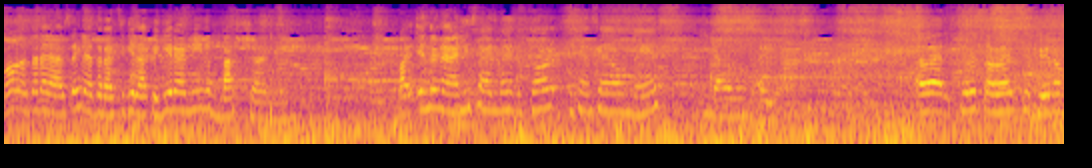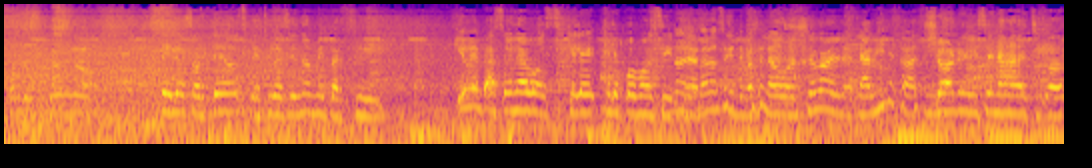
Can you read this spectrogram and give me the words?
Vamos a estar a las 6 de la tarde, así que las que quieran ir, vayan. Va- entren a Elizabeth Bennett Store, fíjense dónde es y la vemos ahí. A ver, quiero saber si estuvieron participando de los sorteos que estuve haciendo en mi perfil. ¿Qué me pasó en la voz? ¿Qué, le, qué les podemos decir? No, la verdad no sé qué te pasó en la voz. Yo la, la vi estaba así. Yo no hice nada, chicos,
